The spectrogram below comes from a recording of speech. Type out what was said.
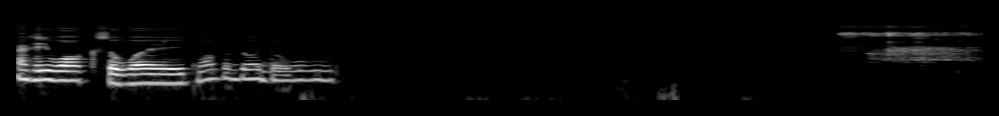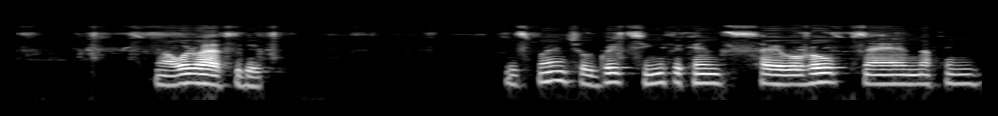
And he walks away. Now, what do I have to do? This branch of great significance, higher hopes, and nothing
